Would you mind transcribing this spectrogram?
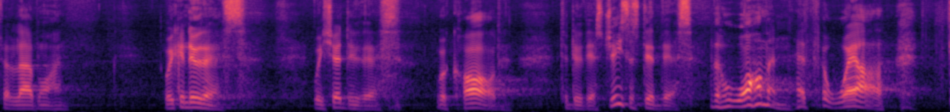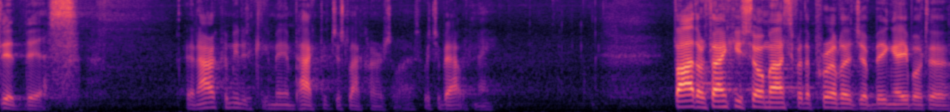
to love one. We can do this. We should do this. We're called to do this. Jesus did this. The woman at the well did this. And our community can be impacted just like hers was. Would you bow with me? Father, thank you so much for the privilege of being able to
